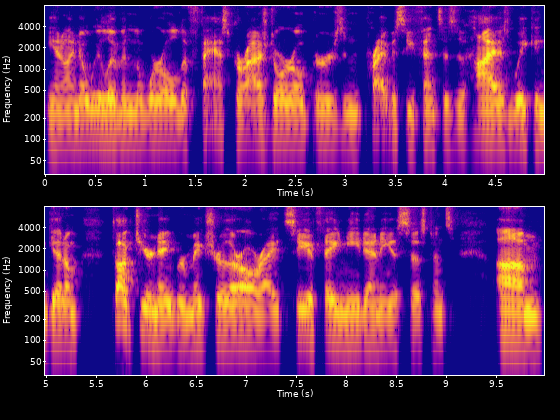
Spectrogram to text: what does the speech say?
You know, I know we live in the world of fast garage door openers and privacy fences as high as we can get them. Talk to your neighbor, make sure they're all right, see if they need any assistance. Um,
